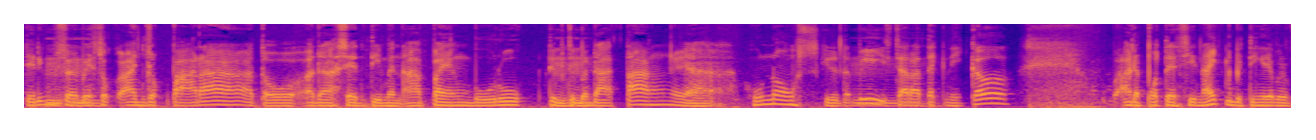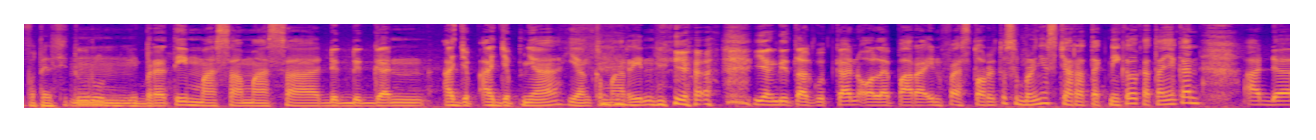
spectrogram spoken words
Jadi misalnya besok anjlok parah atau ada sentimen apa yang buruk tiba-tiba datang ya who knows gitu. Tapi secara teknikal ada potensi naik lebih tinggi daripada potensi turun Hmm, gitu. Berarti masa-masa deg-degan ajeb-ajebnya yang kemarin ya yang ditakutkan oleh para investor itu sebenarnya secara teknikal katanya kan ada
